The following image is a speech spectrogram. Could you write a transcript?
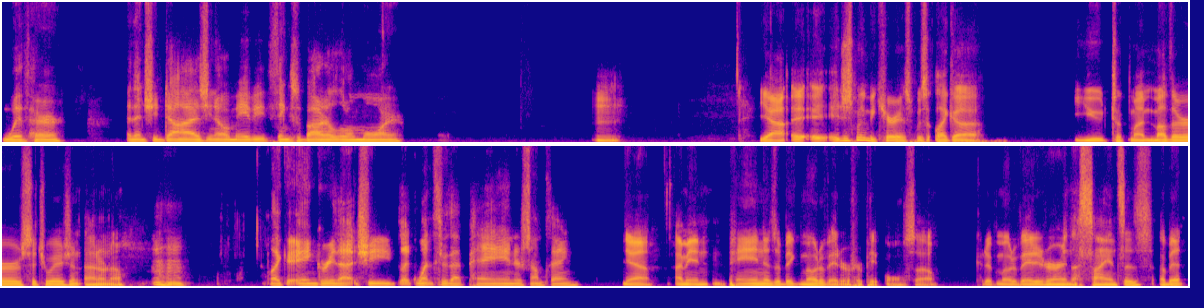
with her. And then she dies, you know, maybe thinks about it a little more. Mm. Yeah, it, it just made me curious. Was it like a you took my mother situation? I don't know. Mm-hmm. Like angry that she like went through that pain or something. Yeah, I mean, pain is a big motivator for people. So could have motivated her in the sciences a bit.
